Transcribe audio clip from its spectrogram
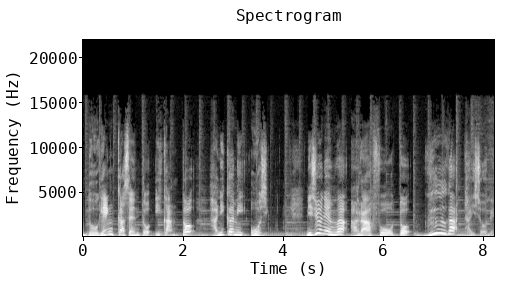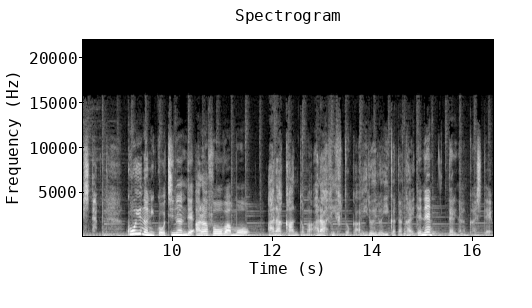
どげんかせんといかんとはにかみ王子。20年はアラフォーとグーが対象でした。こういうのにこうちなんでアラフォーはもうアラカンとかアラフィフとかいろいろ言い方変えてね言ったりなんかして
